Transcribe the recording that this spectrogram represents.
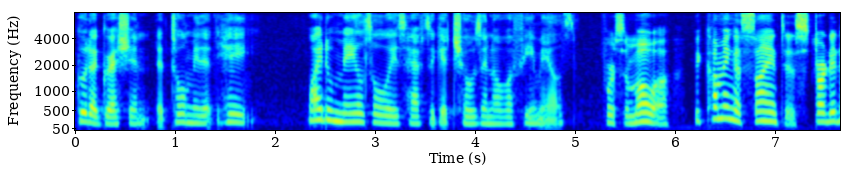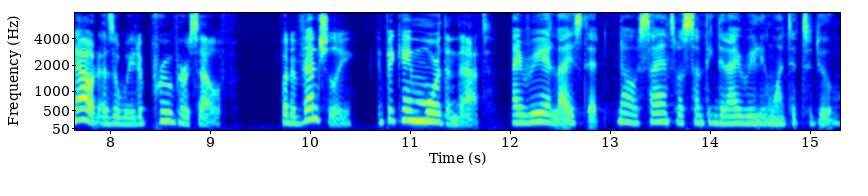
good aggression, that told me that, hey, why do males always have to get chosen over females? For Samoa, becoming a scientist started out as a way to prove herself. But eventually, it became more than that. I realized that no, science was something that I really wanted to do.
